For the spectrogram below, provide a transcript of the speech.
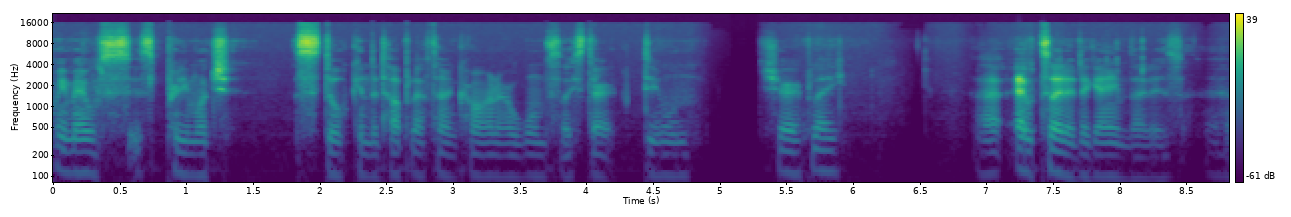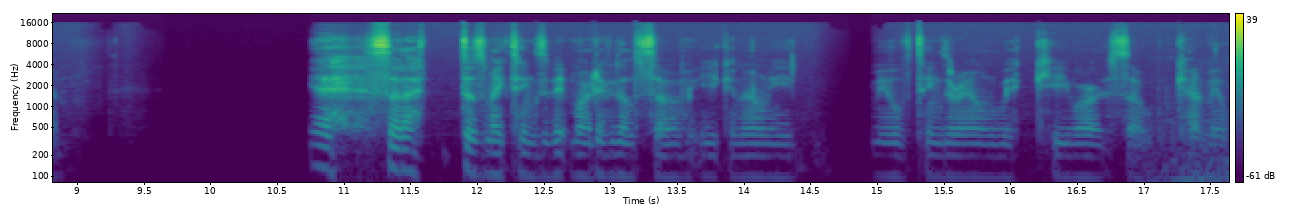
my mouse is pretty much stuck in the top left hand corner once I start doing share play. Uh, outside of the game, that is. Um, yeah, so that does make things a bit more difficult, so you can only move things around with keyboard, so can't move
